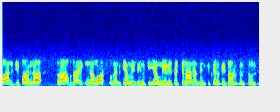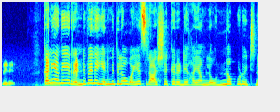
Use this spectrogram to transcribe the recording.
వాణిజ్య పరంగా లాభదాయకంగా మార్చుకునేందుకు ఎంవి దీనికి ఎంవివి సత్యనారాయణ దీనికి తెరతీసినట్లు తెలుస్తుంది శ్రీదేవి. కానీ అది రెండు వేల ఎనిమిదిలో వైఎస్ రాజశేఖర రెడ్డి హయాంలో ఉన్నప్పుడు ఇచ్చిన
